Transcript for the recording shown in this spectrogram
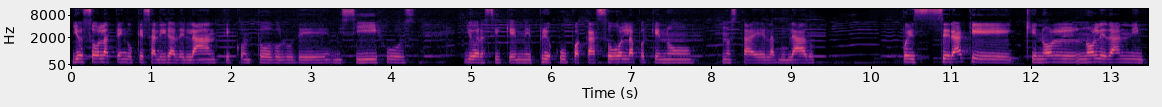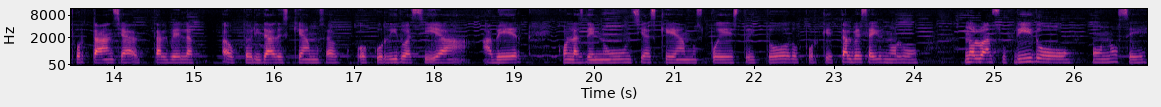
yo sola tengo que salir adelante con todo lo de mis hijos. Yo ahora sí que me preocupo acá sola porque no, no está él a mi lado. Pues será que, no, no, le dan importancia tal vez las autoridades que hemos ocurrido así a, a ver con las denuncias que hemos puesto y todo, porque tal vez ellos no lo no lo han sufrido o, no sé,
